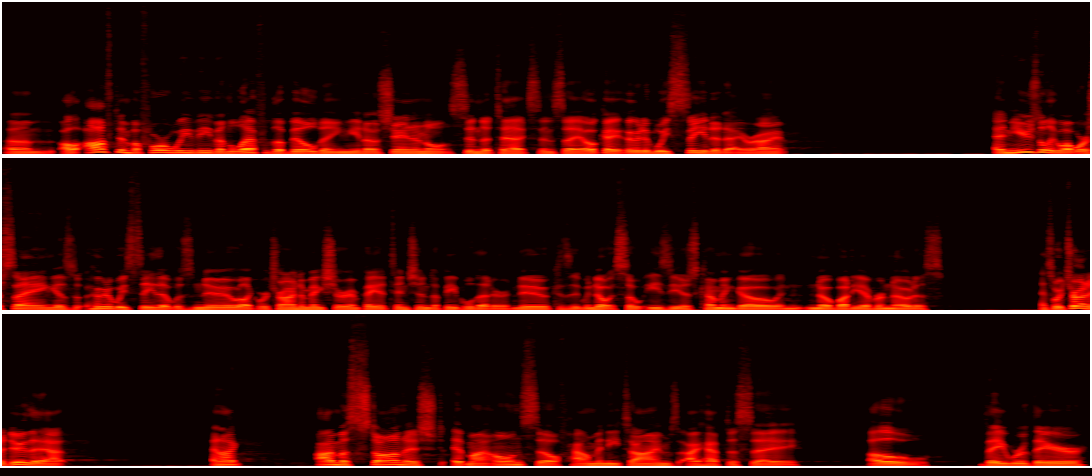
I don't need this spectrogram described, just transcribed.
um, often before we've even left the building, you know, Shannon will send a text and say, okay, who did we see today, right? And usually, what we're saying is, who do we see that was new? Like, we're trying to make sure and pay attention to people that are new because we know it's so easy to just come and go and nobody ever notice. And so we try to do that. And I, I'm astonished at my own self how many times I have to say, oh, they were there.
